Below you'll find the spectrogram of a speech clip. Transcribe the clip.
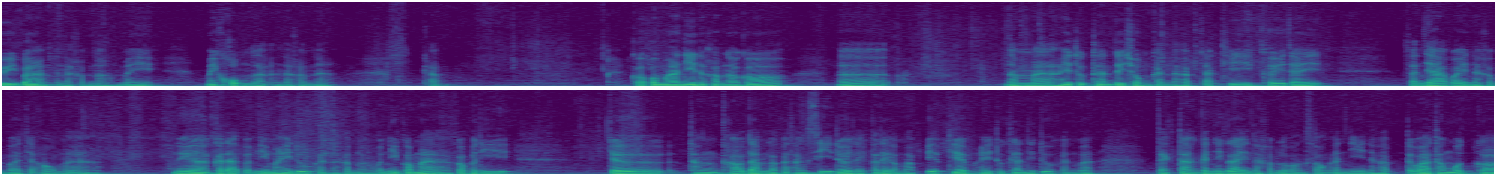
ยุ่ยบ้างนะครับเนาะไม่ไม่คมละนะครับนะครับ ก็ประมาณนี้นะครับแล้วก็นำมาให้ทุกท่านได้ชมกันนะครับ จากที่เคยได้สัญญาไว้นะครับ ว่าจะเอามาเนื้อกระดาษแบบนี้มาให้ดูกันนะครับนะวันนี้ก็มาก็พอดี เจอทั้งขาวดำแล้วก็ทั้งสีด้วยเลยก็เลยเอามาเปรียบเทียบให้ทุกท่านได้ดูกันว่า แตกต่างกันอย่างไรนะครับ ระหว่าง 2 อันนี้นะครับ แต่ว่าทั้งหมดก็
